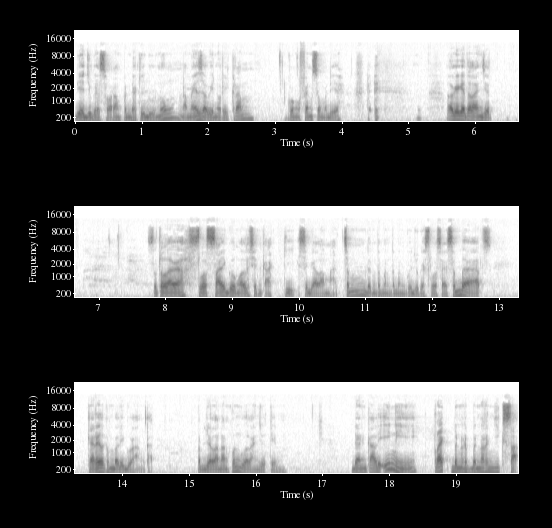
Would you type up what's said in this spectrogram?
dia juga seorang pendaki gunung namanya Zawinur Ikram gue ngefans sama dia. Oke kita lanjut. Setelah selesai gue ngolesin kaki segala macem dan teman-teman gue juga selesai sebat keril kembali gue angkat. Perjalanan pun gue lanjutin. Dan kali ini trek bener-bener nyiksa.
